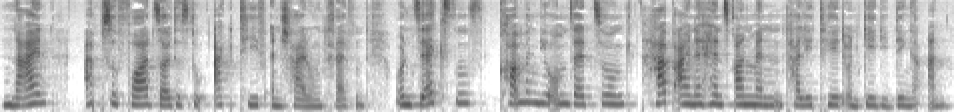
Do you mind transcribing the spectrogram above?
Nein, ab sofort solltest du aktiv Entscheidungen treffen. Und sechstens, komm in die Umsetzung, hab eine Hands-on-Mentalität und geh die Dinge an.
